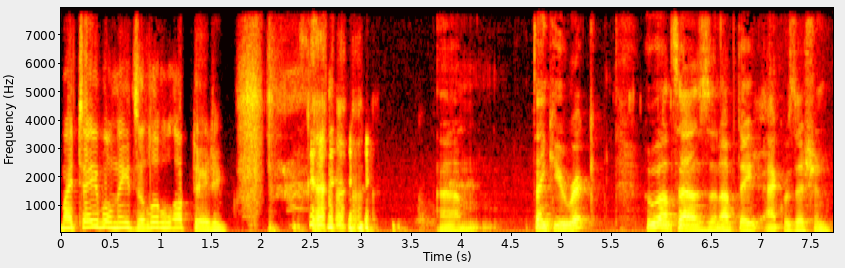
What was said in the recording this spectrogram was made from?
My table needs a little updating. Um, thank you, Rick. Who else has an update acquisition?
